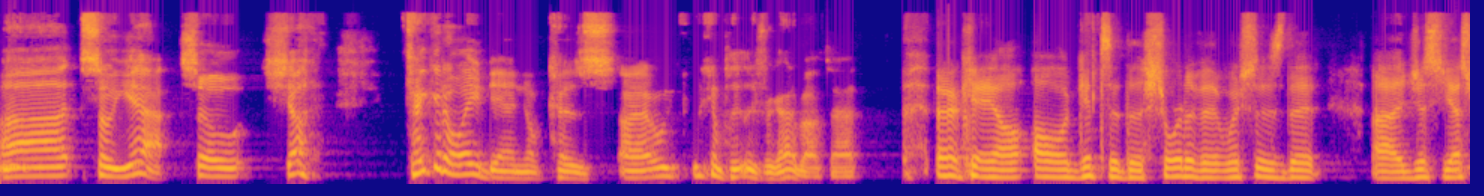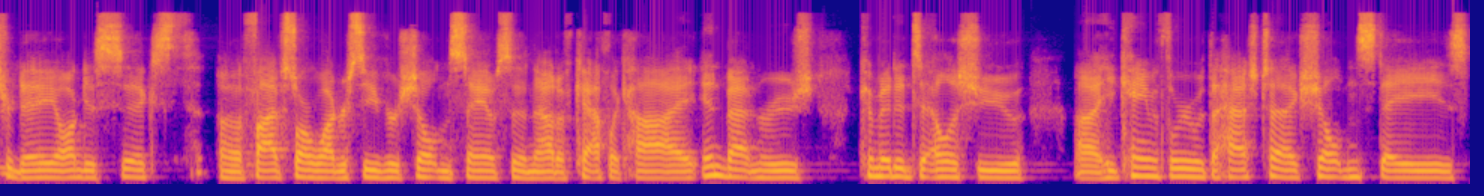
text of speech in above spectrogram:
Uh, so yeah, so Shel- take it away, Daniel, because uh, we, completely forgot about that. Okay, I'll, I'll get to the short of it, which is that uh, just yesterday, August 6th, uh, five star wide receiver Shelton Sampson out of Catholic High in Baton Rouge committed to LSU. Uh, he came through with the hashtag Shelton stays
